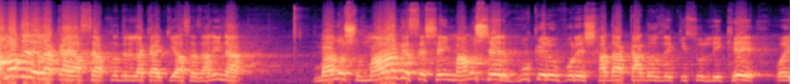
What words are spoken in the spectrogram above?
আমাদের এলাকায় আছে, আপনাদের এলাকায় কি আছে জানি না। মানুষ মারা গেছে, সেই মানুষের বুকের উপরে সাদা কাগজে কিছু লিখে ওই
